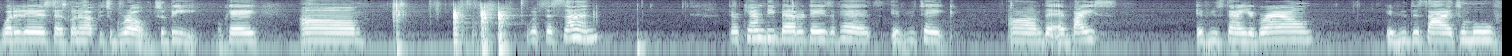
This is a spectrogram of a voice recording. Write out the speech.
What it is that's going to help you to grow, to be. Okay. Um, with the sun, there can be better days ahead if you take um, the advice, if you stand your ground, if you decide to move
